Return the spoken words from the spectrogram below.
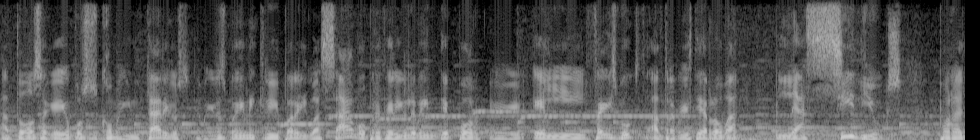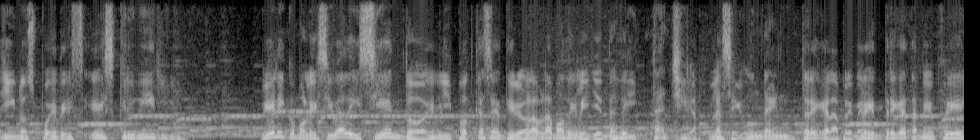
a todos aquellos por sus comentarios. También nos pueden escribir por el WhatsApp o preferiblemente por eh, el Facebook a través de arroba Placidiux. Por allí nos puedes escribir. Bien, y como les iba diciendo, en el podcast anterior hablamos de leyendas del Táchira. La segunda entrega, la primera entrega también fue,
